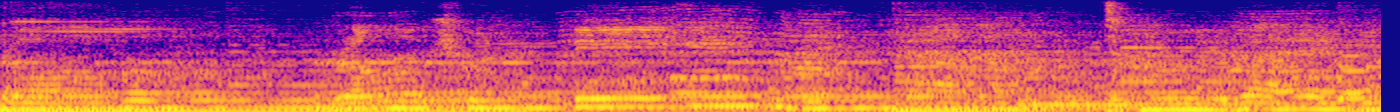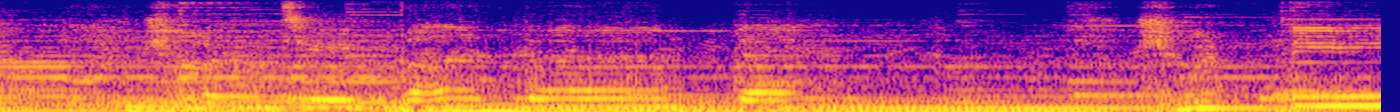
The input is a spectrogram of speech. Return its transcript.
รอรอคนนี้มันนานเท่าไรคนที่มาเติมเต็มคนนี้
